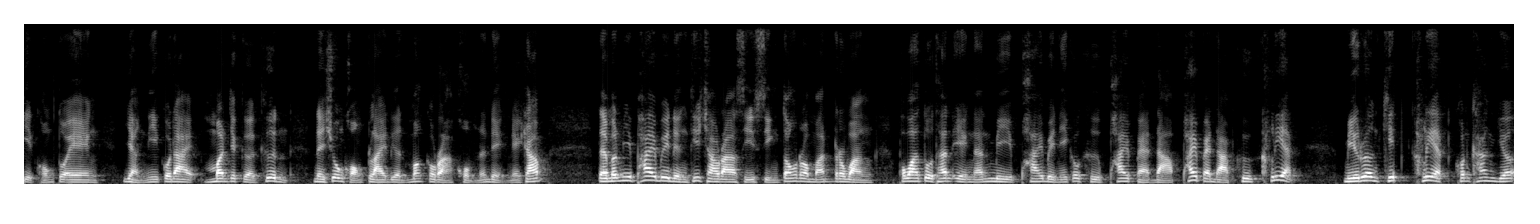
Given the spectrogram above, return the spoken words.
กิจของตัวเอง อย่างนี้ก็ได้มันจะเกิดขึ้นในช่วงของปลายเดือนมกราคมนั่นเองนะครับแต่มันมีไพ่ใบหนึ่งที่ชาวราศีสิงห์ต้องระมัดระวัง เพราะว่าตัวท่านเองนั้นมีไพ่ใบนี้ก็คือไพ่แปดดาบไพ่แปดดาบคือเครียด มีเรื่องคิดเครียดค่อนข้างเยอะ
